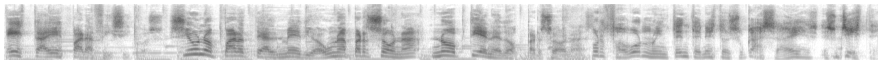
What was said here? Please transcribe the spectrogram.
Esta es para físicos. Si uno parte al medio a una persona, no obtiene dos personas. Por favor, no intenten esto en su casa, ¿eh? es un chiste.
